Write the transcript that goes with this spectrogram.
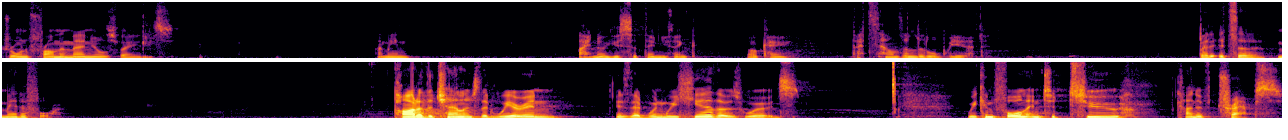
drawn from Emmanuel's veins. I mean, I know you sit there and you think, okay, that sounds a little weird. But it's a metaphor. Part of the challenge that we're in is that when we hear those words, we can fall into two kind of traps.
